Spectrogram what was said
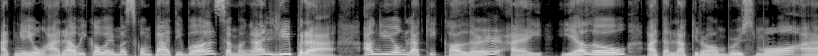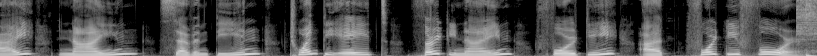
At ngayong araw, ikaw ay mas compatible sa mga Libra. Ang iyong lucky color ay yellow at ang lucky numbers mo ay 9, 17, 28, 39, 40 at 44.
